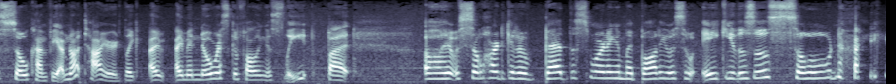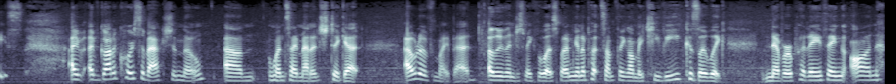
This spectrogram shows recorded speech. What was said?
so comfy. I'm not tired. Like, I, I'm in no risk of falling asleep, but Oh, it was so hard to get out of bed this morning and my body was so achy. This is so nice. I've, I've got a course of action though, um, once I manage to get out of my bed, other than just make the list, but I'm going to put something on my TV because I like never put anything on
